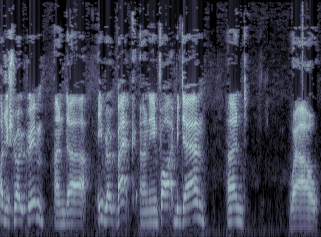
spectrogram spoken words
I just wrote to him, and uh, he wrote back, and he invited me down, and well,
